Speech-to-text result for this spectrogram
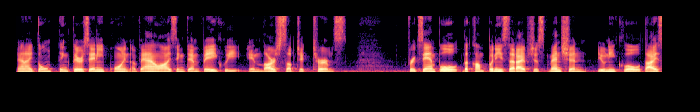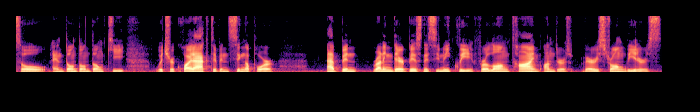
and I don't think there's any point of analyzing them vaguely in large subject terms. For example, the companies that I've just mentioned, Uniqlo, Daiso, and Don Don Donki, which are quite active in Singapore, have been running their business uniquely for a long time under very strong leaders.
